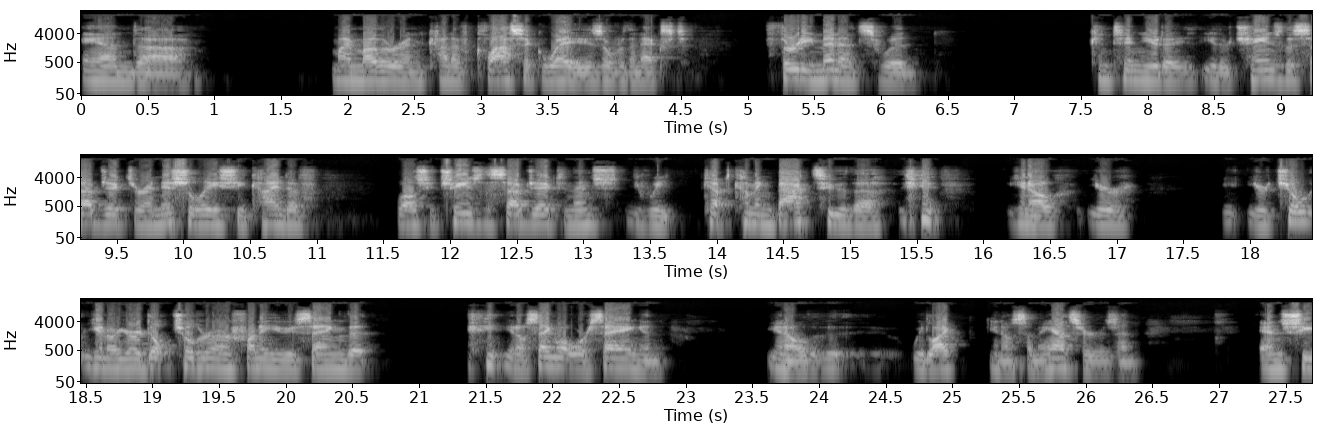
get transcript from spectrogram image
and uh, my mother in kind of classic ways over the next 30 minutes would continue to either change the subject or initially she kind of well she changed the subject and then she, we kept coming back to the you know your your children you know your adult children are in front of you saying that you know saying what we're saying and you know we'd like you know some answers and and she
